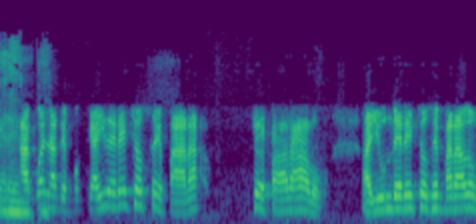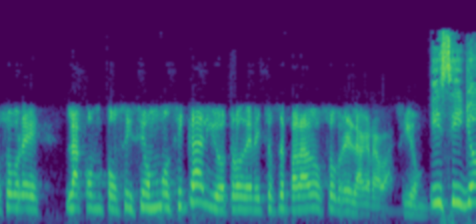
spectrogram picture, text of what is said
hay- acuérdate, porque hay derechos separa, separados. Hay un derecho separado sobre la composición musical y otro derecho separado sobre la grabación. Y si yo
